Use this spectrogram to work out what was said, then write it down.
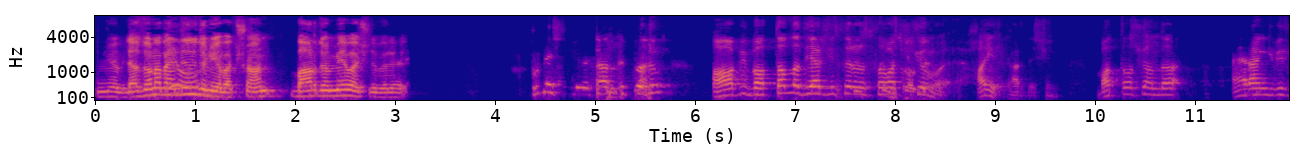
Bilmiyorum. Lazona bende de dönüyor bak şu an. Bar dönmeye başladı böyle. Bu ne şimdi mesela tıkladım. Abi Battal'la diğer cinsler arası savaş çıkıyor mu? Hayır kardeşim. Battal şu anda herhangi bir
